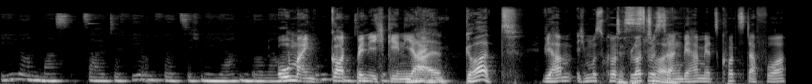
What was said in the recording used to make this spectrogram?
Elon Musk zahlte 44 Milliarden Dollar. Oh mein Gott, bin ich genial. Mein Gott! Wir haben, ich muss kurz Plot sagen, wir haben jetzt kurz davor,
